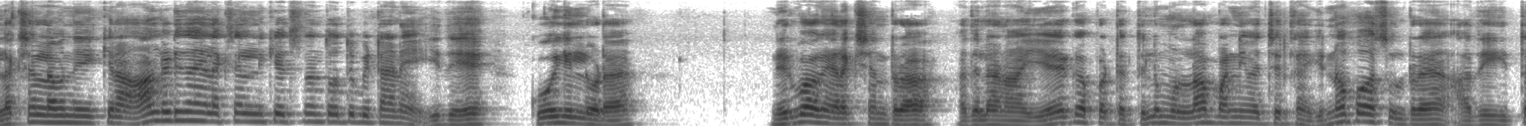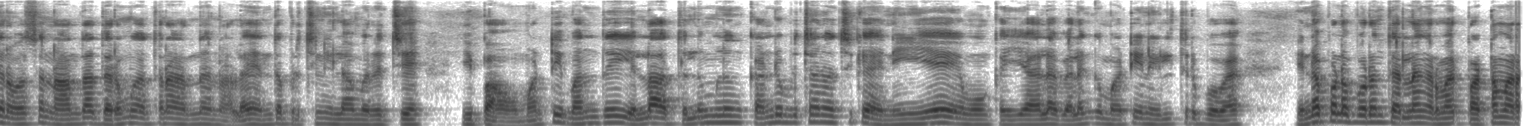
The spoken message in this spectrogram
எலெக்ஷனில் வந்து நிற்கிறான் ஆல்ரெடி தான் எலெக்ஷனில் நிற்க வச்சு தான் தோற்று போயிட்டானே. இது கோயிலோட நிர்வாக எலெக்ஷன்றா? அதில் நான் ஏகப்பட்ட தில்லுமுல்லாம் பண்ணி வச்சுருக்கேன். என்னப்பா சொல்கிறேன் அது இத்தனை வருஷம் நான் தான் தர்மகத்தனாக இருந்ததுனால எந்த பிரச்சனையும் இல்லாமல் இருந்துச்சு. இப்போ அவன் மட்டும் வந்து எல்லா தில்லுமுலும் கண்டுபிடிச்சான்னு வச்சுக்க நீயே உன் கையால் விலங்கு மாட்டி என்னை இழுத்துட்டு போவேன் என்ன பண்ண போகிறேன்னு தெரிலங்கிற மாதிரி பட்டமாக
